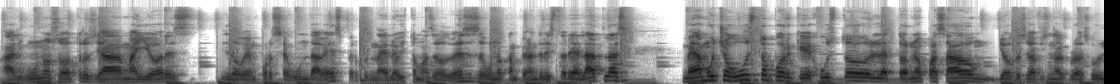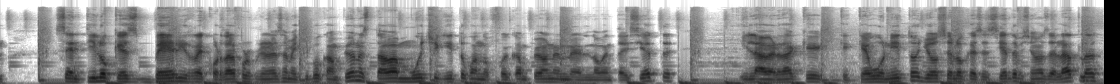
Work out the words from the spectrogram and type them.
Algunos otros ya mayores lo ven por segunda vez, pero pues nadie lo ha visto más de dos veces. Segundo campeón de la historia del Atlas. Me da mucho gusto porque justo el torneo pasado, yo que soy aficionado al Cruz Azul, sentí lo que es ver y recordar por primera vez a mi equipo campeón. Estaba muy chiquito cuando fue campeón en el 97 y la verdad que qué bonito. Yo sé lo que se siente aficionados del Atlas.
